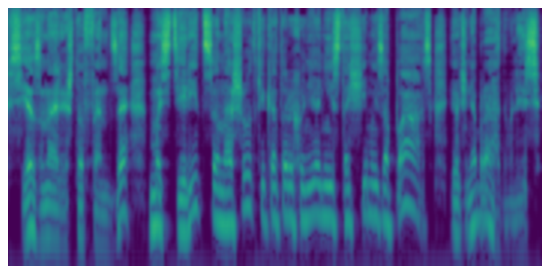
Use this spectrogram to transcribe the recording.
Все знали, что Фэнзе мастерица на шутки, которых у нее неистощимый запас, и очень обрадовались.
